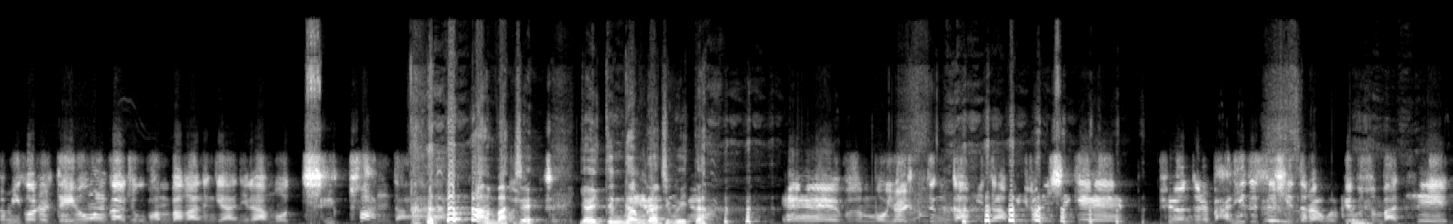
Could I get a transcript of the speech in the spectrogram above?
좀 이거를 내용을 가지고 반박하는 게 아니라 뭐 질투한다. 아, 맞아요. 열등감 가지고 있다. 예, 무슨 뭐 열등감이다. 뭐 이런 식의 표현들을 많이들 쓰시더라고요. 그게 무슨 마치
